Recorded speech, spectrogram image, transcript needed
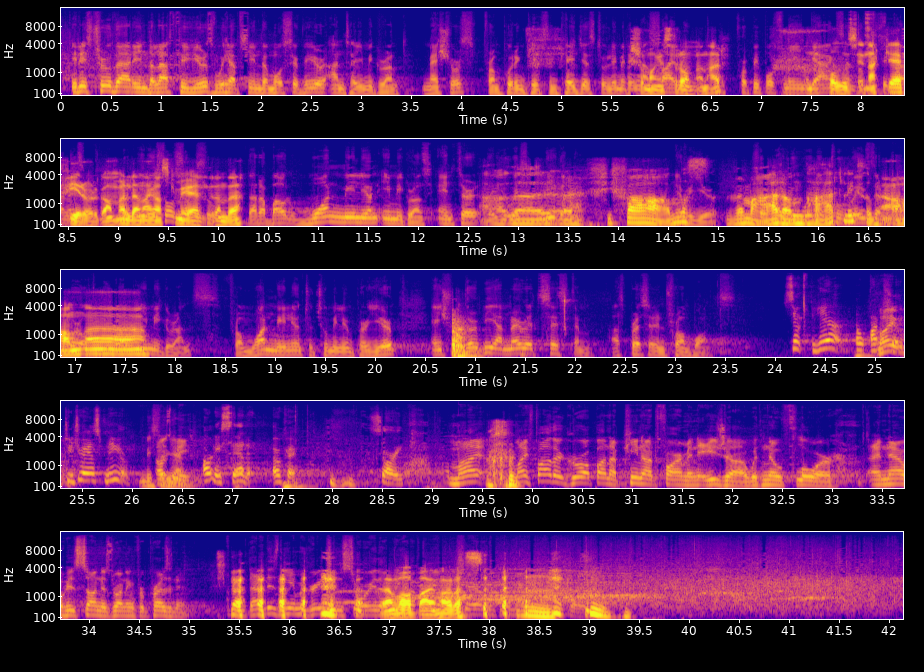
it is true that in the last few years we have seen the most severe anti-immigrant measures, from putting kids in cages to limiting Så mange asylum stråmenn her. for people fleeing Men policyen er ikke fire år gammel, den er ganske mye eldre enn det. That about one million immigrants enter the Ja, US det er, legally fy faen, every ass. year. Hvem So er han her, liksom? Ja, han, immigrants from 1 million to 2 million per year? And should there be a merit system, as President Trump wants? So, yeah, oh, I'm My- sorry, did you ask me or? Mr. was Yang. me. Already said it, okay. Sorry. My, my father grew up on a peanut farm in Asia with no floor, and now his son is running for president. That is the immigration story that Den we var have to beinhard, share ass. with the American people.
